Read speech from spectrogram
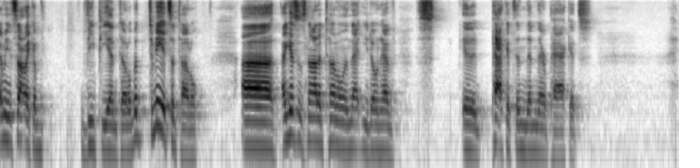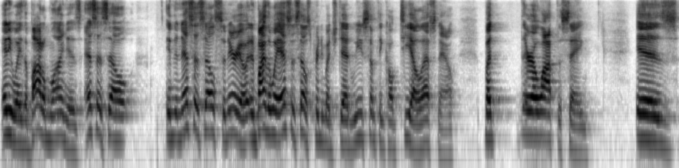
I mean, it's not like a VPN tunnel, but to me, it's a tunnel. Uh, I guess it's not a tunnel in that you don't have uh, packets in them, they're packets. Anyway, the bottom line is SSL, in an SSL scenario, and by the way, SSL is pretty much dead. We use something called TLS now, but they're a lot the same, is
